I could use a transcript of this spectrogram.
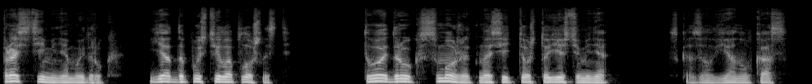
прости меня, мой друг. Я допустил оплошность. Твой друг сможет носить то, что есть у меня, — сказал Ян Улкас.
